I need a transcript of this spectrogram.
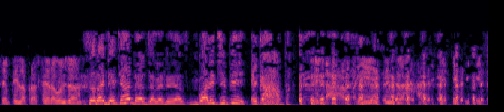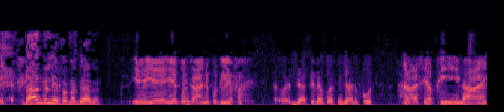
siyaphila brasera kunjani so right ndiyayithanda kanja le nto yazi ngikwale g p ekapa nangulifa my brother ye ye ye kunjani bhuti lifa ndiyaphila enkosi njani bhuti hayi ah, siyaphila hayi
